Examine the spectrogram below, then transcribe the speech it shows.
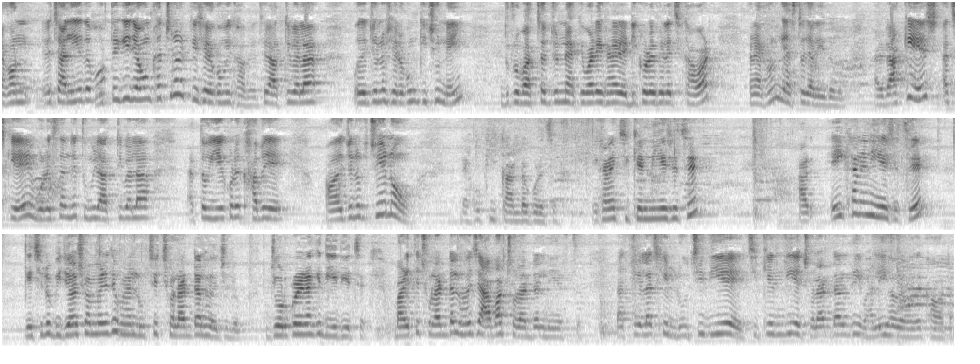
এখন এটা চালিয়ে দেবো। গিয়ে যেমন খাচ্ছিল আর কি সেরকমই খাবে। রাত্রিবেলা ওদের জন্য সেরকম কিছু নেই। দুটো বাচ্চার জন্য একেবারে এখানে রেডি করে ফেলেছি খাবার। মানে এখন গ্যাসটা জ্বালিয়ে দেবো। আর রাকেশ আজকে বলেছিলাম যে তুমি রাত্রিবেলা এত ইয়ে করে খাবে, আমাদের জন্য কিছু এনো? দেখো কি কাণ্ড করেছে। এখানে চিকেন নিয়ে এসেছে, আর এইখানে নিয়ে এসেছে, গেছিল বিজয় সম্মেলনীতে, ওখানে লুচির ছোলার ডাল হয়েছিল। জোর করে নাকি দিয়ে দিয়েছে। বাড়িতে ছোলার ডাল হয়েছে, আবার ছোলার ডাল নিয়ে এসছে। রাত্রিবেলা আজকে লুচি দিয়ে চিকেন দিয়ে, ছোলার ডাল দিয়ে ভালোই হবে আমাদের খাওয়াটা।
